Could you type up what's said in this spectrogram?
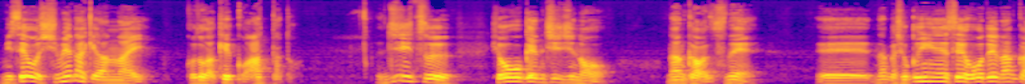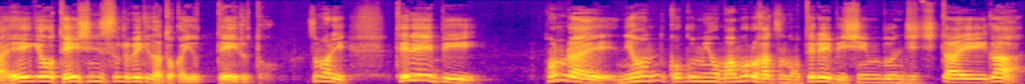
店を閉めなきゃなんないことが結構あったと。事実兵庫県知事のなんかはですね、えー、なんか食品衛生法でなんか営業停止にするべきだとか言っていると。つまりテレビ本来日本国民を守るはずのテレビ新聞自治体が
